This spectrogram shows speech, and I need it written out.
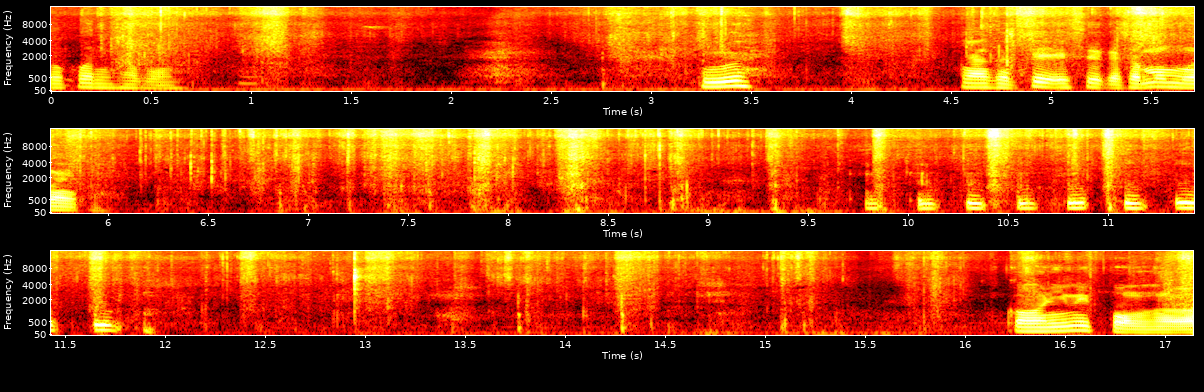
ทุกคนครับผมอุ้ยงานเสร็จเสียซื้อกับสมอเมื่อยอึบอึบอึบอึบอึบอึบอึบกอนี้ไม่ป่งเหรอ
